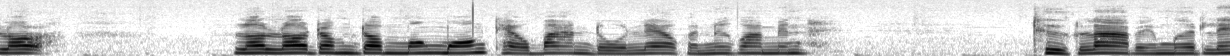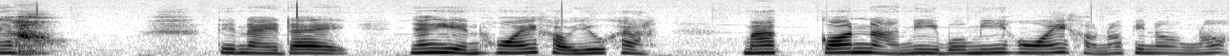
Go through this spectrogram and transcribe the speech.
เลาะเลาะเลาะดอมดอมมองมองแถวบ้านโดนแล้วก็นึกว่ามันถูกล่าไปเมิดแล้ว ที่ไหนได้ยังเห็นห้อยเขาอยู่ค่ะ มาก้อนหนานี่บ่มีห้อยเขาเนาะพี่น้องเนาะ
